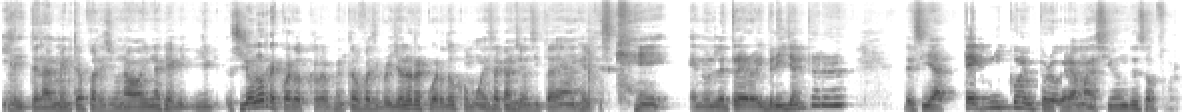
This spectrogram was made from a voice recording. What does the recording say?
y literalmente apareció una vaina que yo, lo recuerdo, claramente no fue así, pero yo lo recuerdo como esa cancioncita de Ángeles que en un letrero y brillante decía técnico en programación de software.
